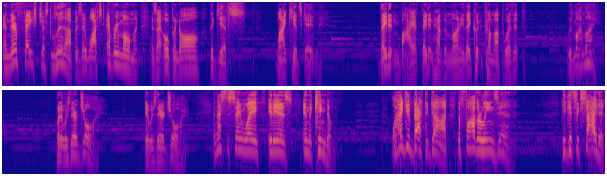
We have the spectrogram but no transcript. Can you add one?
and their face just lit up as they watched every moment as I opened all the gifts my kids gave me. They didn't buy it, they didn't have the money, they couldn't come up with it. It was my money. But it was their joy. It was their joy. And that's the same way it is in the kingdom. When I give back to God, the Father leans in. He gets excited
